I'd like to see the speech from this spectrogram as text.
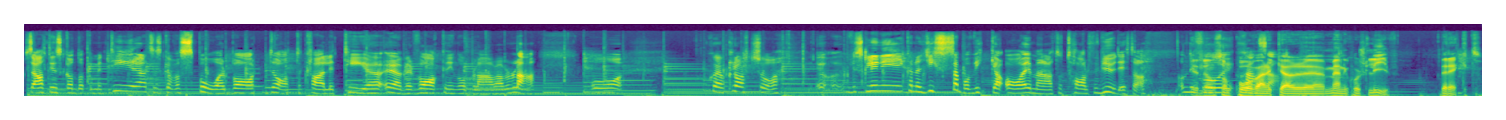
Så allting ska dokumenteras, det ska vara spårbart, datakvalitet, övervakning och bla bla bla. Och självklart så, eh, skulle ni kunna gissa på vilka AI man har totalförbjudit då? Om Det ni är får de som chansa. påverkar eh, människors liv direkt.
